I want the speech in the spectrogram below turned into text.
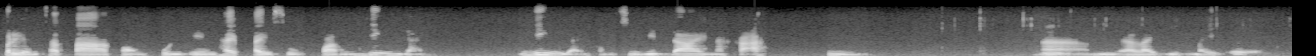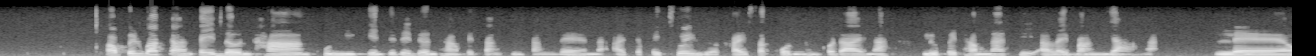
เปลี่ยนชะตาของคุณเองให้ไปสู่ความยิ่งใหญ่ ยิ่งใหญ่ของชีวิตได้นะคะ อืม อ่า มีอะไรอีกไหมเอ่ย เอาเป็นว่าการไปเดินทาง คุณมีเกณฑ์จะได้เดินทางไปต่างถิ่นต่างแดนนะอาจจะไปช่วยเหลือใครสักคนหนึ่งก็ได้นะ หรือไปทำหน้าที่อะไรบางอย่างอะ่ะแล้ว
